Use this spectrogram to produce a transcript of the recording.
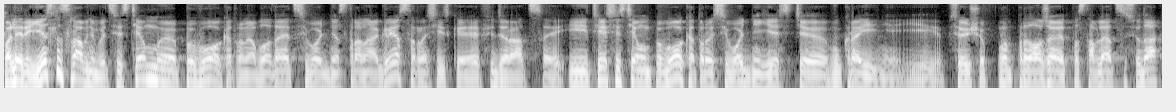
Валерий, если сравнивать системы ПВО, которыми обладает сегодня страна-агрессор Российская Федерация, и те системы ПВО, которые сегодня есть э, в Украине и все еще продолжают поставляться сюда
